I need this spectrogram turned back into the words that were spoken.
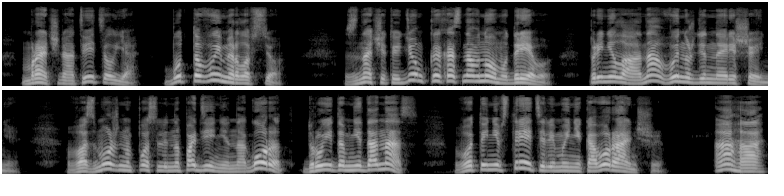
— мрачно ответил я, будто вымерло все. «Значит, идем к их основному древу», — приняла она вынужденное решение. «Возможно, после нападения на город друидам не до нас, вот и не встретили мы никого раньше». «Ага,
